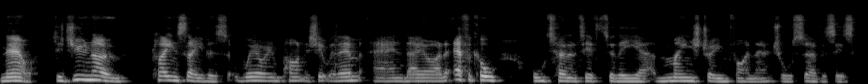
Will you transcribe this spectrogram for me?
Now, did you know Plane Savers? We're in partnership with them, and they are an ethical alternative to the uh, mainstream financial services.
